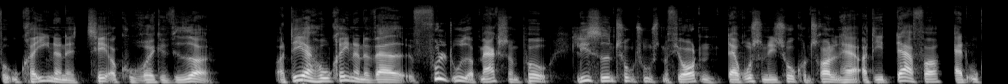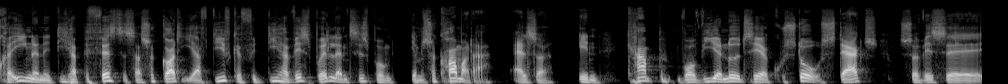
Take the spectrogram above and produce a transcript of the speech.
for ukrainerne til at kunne rykke videre. Og det har ukrainerne været fuldt ud opmærksom på lige siden 2014, da russerne tog kontrollen her. Og det er derfor, at ukrainerne de har befæstet sig så godt i Afdivka, for de har vidst på et eller andet tidspunkt, jamen så kommer der altså en kamp, hvor vi er nødt til at kunne stå stærkt. Så hvis øh,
